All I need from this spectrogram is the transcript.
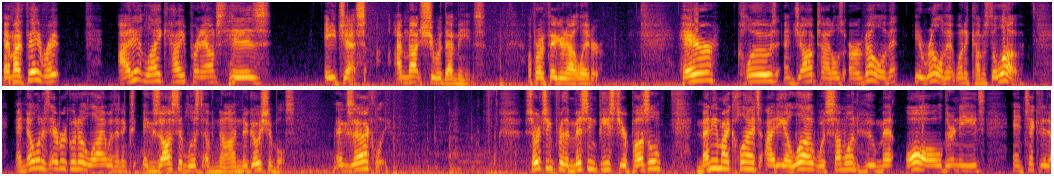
And my favorite, I didn't like how he pronounced his HS. I'm not sure what that means. I'll probably figure it out later. Hair, clothes, and job titles are irrelevant, irrelevant when it comes to love. And no one is ever going to align with an ex- exhaustive list of non negotiables. Exactly. Searching for the missing piece to your puzzle, many of my clients' ideal love was someone who met all their needs and ticketed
